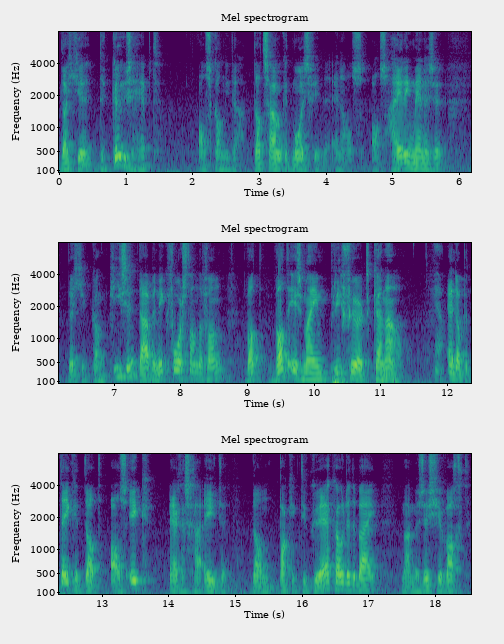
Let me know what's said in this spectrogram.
dat je de keuze hebt als kandidaat. Dat zou ik het mooist vinden. En als, als hiring manager, dat je kan kiezen, daar ben ik voorstander van. Wat, wat is mijn preferred kanaal? Ja. En dat betekent dat als ik ergens ga eten, dan pak ik de QR-code erbij. Maar mijn zusje wacht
